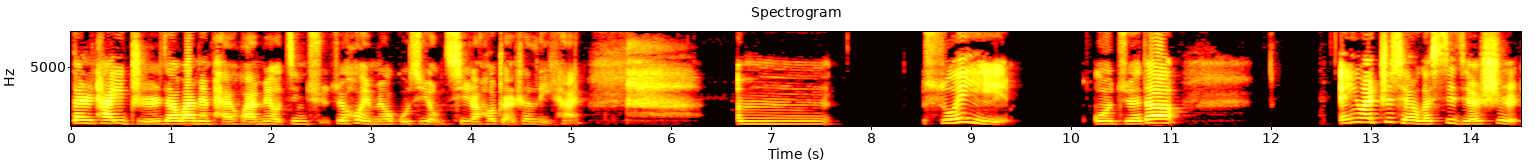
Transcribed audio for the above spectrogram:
但是他一直在外面徘徊，没有进去，最后也没有鼓起勇气，然后转身离开。嗯，所以我觉得，因为之前有个细节是，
